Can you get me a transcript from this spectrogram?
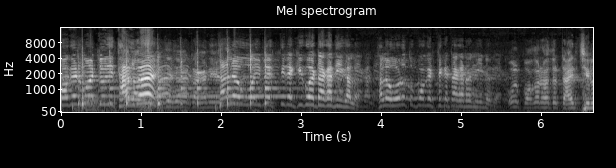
পকেট মার যদি থাকবে তাহলে ওই ব্যক্তিটা কি করে টাকা দিয়ে গেল? তাহলে ওরও তো পকেট থেকে টাকাটা নিয়ে নেবে। ওর পকেট হয়তো টাইট ছিল।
